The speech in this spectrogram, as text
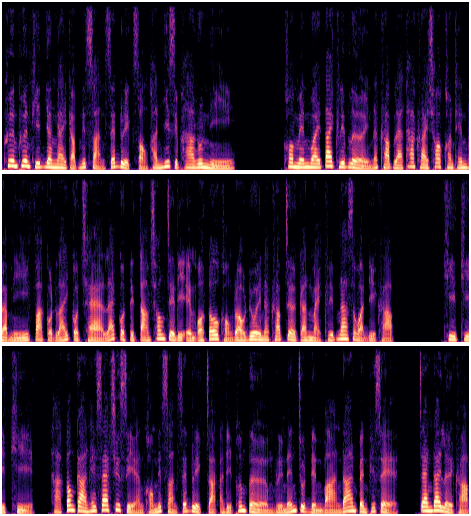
เพื่อนเพื่อนๆคิดยังไงกับ Nissan Cedric 2025 รุ่นนี้ คอมเมนต์ไว้ใต้คลิปเลยนะครับ และถ้าใครชอบคอนเทนต์แบบนี้ฝากกดไลค์ กดแชร์ และกดติดตามช่อง JDM Auto ของเราด้วยนะครับ เจอกันใหม่คลิปหน้าสวัสดีครับ ขีดขีดขีดหากต้องการให้แทรกชื่อเสียงของ Nissan Cedric จากอดีตเพิ่มเติม หรือเน้นจุดเด่นบางด้านเป็นพิเศษ แจ้งได้เลยครับ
